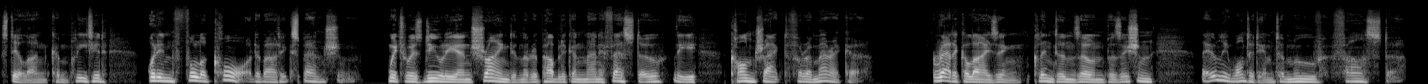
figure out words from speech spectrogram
still uncompleted, were in full accord about expansion, which was duly enshrined in the Republican manifesto, the Contract for America. Radicalizing Clinton's own position, they only wanted him to move faster.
